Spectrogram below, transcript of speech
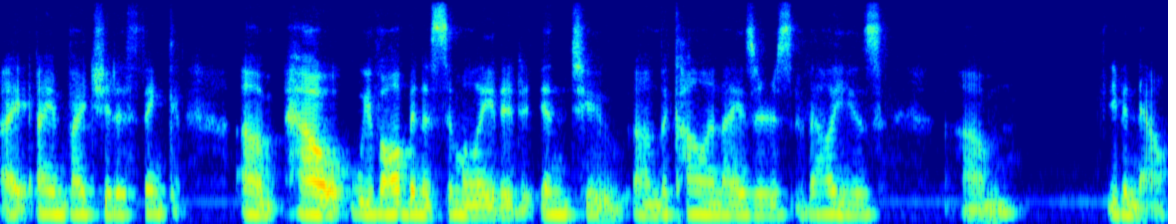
I, I invite you to think um, how we've all been assimilated into um, the colonizers' values um, even now.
